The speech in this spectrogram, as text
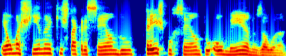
é uma China que está crescendo 3% ou menos ao ano.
